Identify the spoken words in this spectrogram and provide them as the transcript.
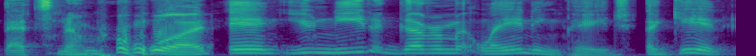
that's number one, and you need a government landing page. Again,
